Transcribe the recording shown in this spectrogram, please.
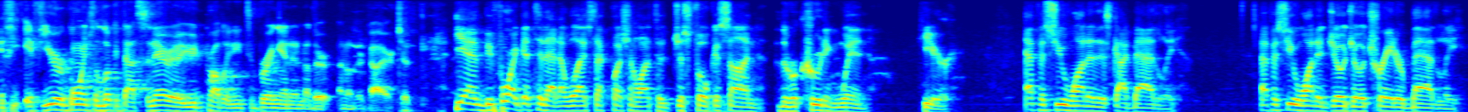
If, if you're going to look at that scenario, you'd probably need to bring in another another guy or two. Yeah, and before I get to that, I will answer that question. I wanted to just focus on the recruiting win here. FSU wanted this guy badly. FSU wanted JoJo Trader badly.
